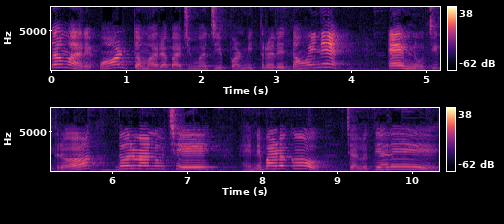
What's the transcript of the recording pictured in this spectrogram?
તમારે પણ તમારા બાજુમાં જે પણ મિત્ર રહેતા હોય ને, એમનું ચિત્ર દોરવાનું છે. હેને બાળકો? ચાલો ત્યારે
